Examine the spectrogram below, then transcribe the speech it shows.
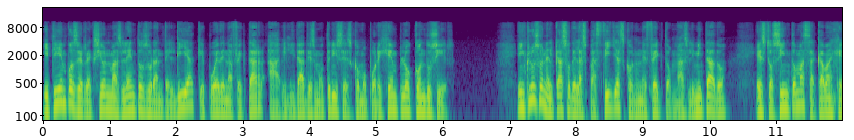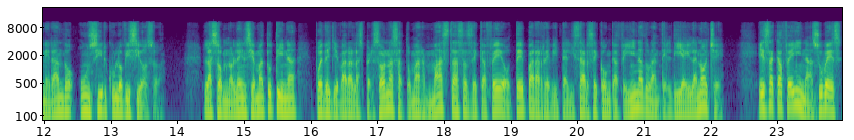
y tiempos de reacción más lentos durante el día que pueden afectar a habilidades motrices como por ejemplo conducir. Incluso en el caso de las pastillas con un efecto más limitado, estos síntomas acaban generando un círculo vicioso. La somnolencia matutina puede llevar a las personas a tomar más tazas de café o té para revitalizarse con cafeína durante el día y la noche, esa cafeína, a su vez,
